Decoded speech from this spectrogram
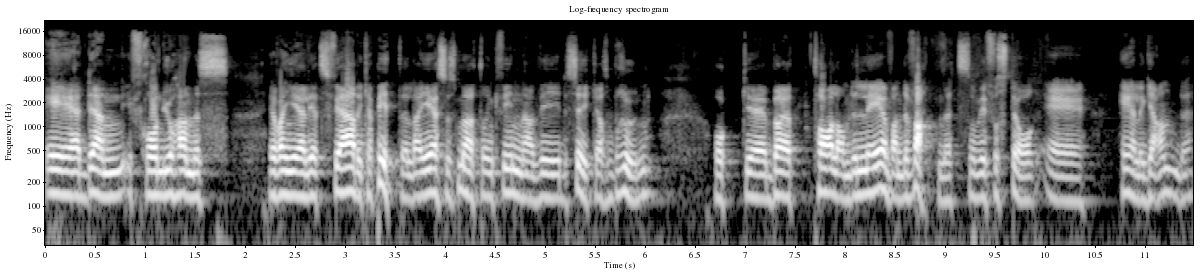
är den ifrån Johannes evangeliets fjärde kapitel där Jesus möter en kvinna vid Sykars brunn och eh, börjar tala om det levande vattnet som vi förstår är helig ande.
